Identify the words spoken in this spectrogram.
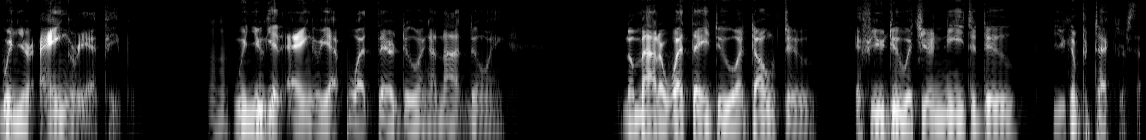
when you're angry at people. Mhm. When you get angry at what they're doing or not doing, no matter what they do or don't do, if you do what you need to do, you can protect yourself.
